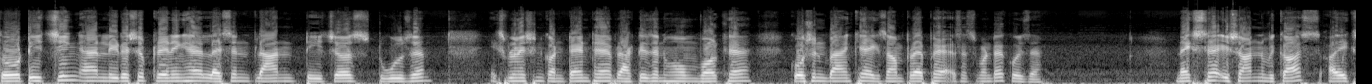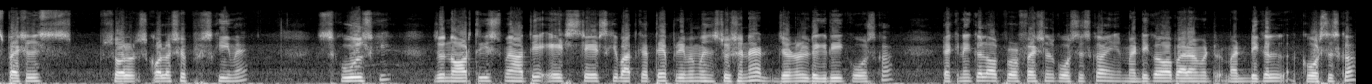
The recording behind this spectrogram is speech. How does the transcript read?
तो टीचिंग एंड लीडरशिप ट्रेनिंग है लेसन प्लान टीचर्स टूल्स है एक्सप्लेनेशन कंटेंट है प्रैक्टिस एंड होमवर्क है क्वेश्चन बैंक है एग्ज़ाम प्रेप है असेसमेंट है क्विज है। नेक्स्ट है ईशान विकास एक स्पेशल स्कॉलरशिप स्कीम है स्कूल्स की, जो नॉर्थ ईस्ट में आती है एट स्टेट्स की बात करते हैं प्रीमियम इंस्टीट्यूशन है जनरल डिग्री कोर्स का टेक्निकल और प्रोफेशनल कोर्सेज का मेडिकल और पैरामीटर मेडिकल कोर्सेज का।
